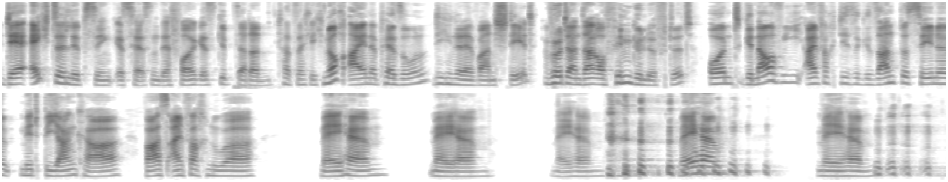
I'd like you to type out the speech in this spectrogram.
Der echte Lip Sync Assassin der Folge, es gibt ja dann tatsächlich noch eine Person, die hinter der Wand steht, wird dann darauf hingelüftet. Und genau wie einfach diese gesamte Szene mit Bianca war es einfach nur Mayhem, Mayhem, Mayhem, Mayhem, Mayhem,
